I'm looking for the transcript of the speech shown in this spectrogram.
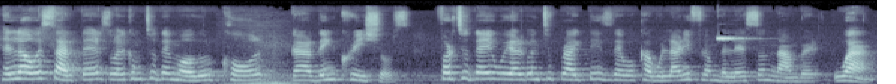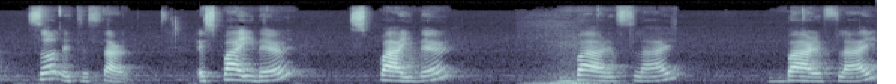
Hello starters, welcome to the module called Garden Creatures. For today we are going to practice the vocabulary from the lesson number one. So let's start. Spider, spider, butterfly, butterfly,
